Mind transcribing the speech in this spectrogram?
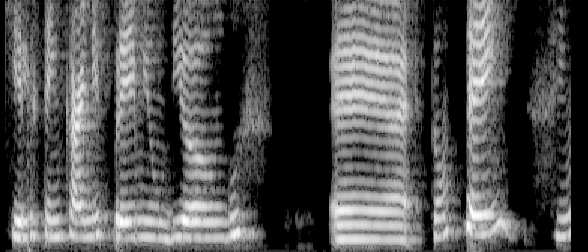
que eles têm carne premium de Angus. É, então tem, sim,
